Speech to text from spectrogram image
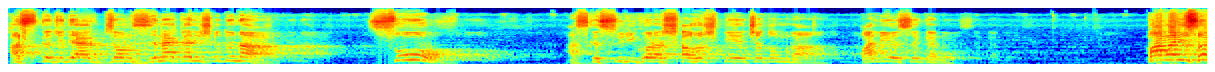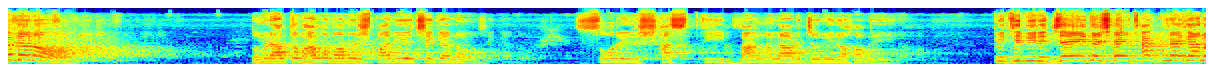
আজকে যদি একজন জেনাকারী শুধু না, চোর, আজকে চুরি করার সাহস পেয়েছ তোমরা? পালিয়েছো কেন? পালাইছো কেন? তোমরা এত ভালো মানুষ পালিয়েছে কেন? চোরের শাস্তি বাংলার জমিনে হবে। পৃথিবীর যেই দেশেই থাক না কেন,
